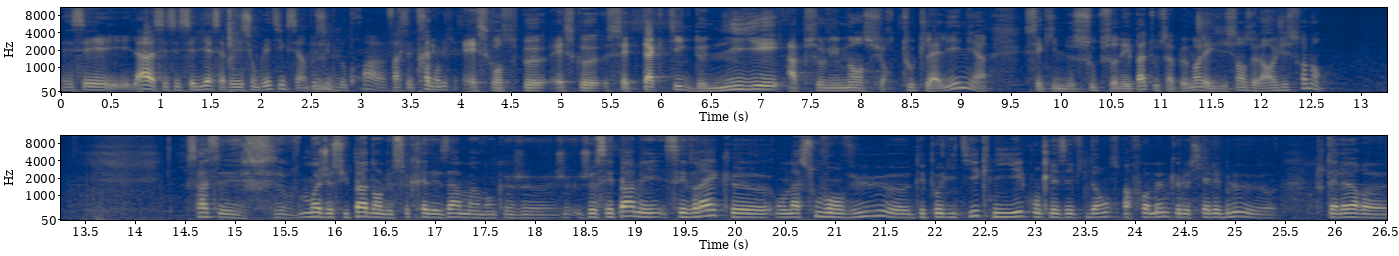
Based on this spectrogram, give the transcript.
Et c'est là, c'est- lié à sa position politique. C'est impossible, je crois. Enfin, c'est très compliqué. Est-ce qu'on se peut, est-ce que cette tactique de nier absolument sur toute la ligne, c'est qu'il ne soupçonnait pas tout simplement l'existence de l'enregistrement? Ça, c'est, moi, je ne suis pas dans le secret des âmes, hein, donc euh, je ne sais pas, mais c'est vrai qu'on a souvent vu euh, des politiques nier contre les évidences, parfois même que le ciel est bleu. Euh, tout à l'heure,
